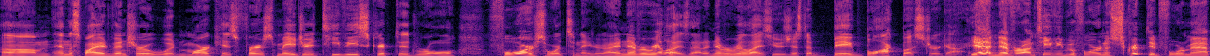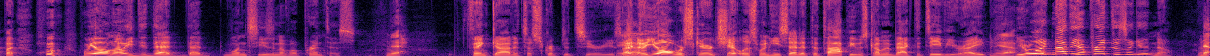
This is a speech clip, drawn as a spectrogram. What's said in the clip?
um, and the spy adventure would mark his first major TV scripted role for Schwarzenegger. I never realized that. I never realized he was just a big blockbuster guy. Yeah, never on TV before in a scripted format, but we all know he did that that one season of Apprentice. Yeah. Thank God it's a scripted series. Yeah. I know you all were scared shitless when he said at the top he was coming back to TV, right? Yeah. You were like, not the Apprentice again. No. No.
